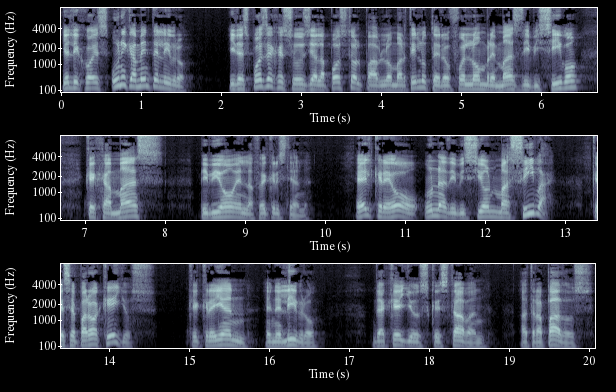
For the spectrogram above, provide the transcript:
Y él dijo, es únicamente el libro. Y después de Jesús y al apóstol Pablo, Martín Lutero fue el hombre más divisivo que jamás vivió en la fe cristiana. Él creó una división masiva que separó a aquellos que creían en el libro de aquellos que estaban atrapados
